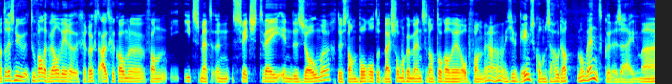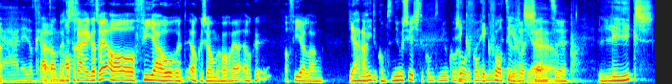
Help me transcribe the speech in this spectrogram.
want er is nu toevallig wel weer een gerucht uitgekomen van iets met een Switch 2 in de zomer. Dus dan borrelt het bij sommige mensen dan toch alweer op van, ja, weet je, Gamescom zou dat moment kunnen zijn. Maar Ja, nee, dat gaat ehm, dan... Maar het is toch eigenlijk dat we al, al vier jaar horen, elke zomer horen we elke, al vier jaar lang. Ja, Ja. nee, er komt een nieuwe Switch, er komt een nieuwe console. er ik komt ik vond die recente leaks,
